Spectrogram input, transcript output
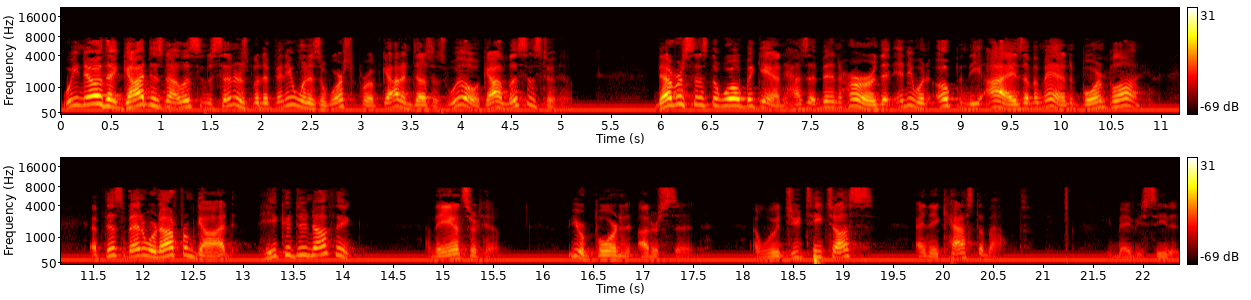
We know that God does not listen to sinners, but if anyone is a worshiper of God and does his will, God listens to him. Never since the world began has it been heard that anyone opened the eyes of a man born blind. If this man were not from God, he could do nothing. And they answered him, You were born in utter sin, and would you teach us? And they cast him out. You may be seated.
